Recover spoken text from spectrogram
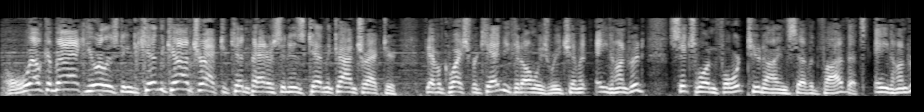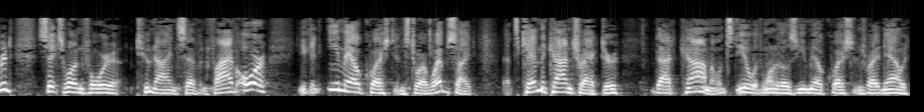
Welcome back. You're listening to Ken the Contractor. Ken Patterson is Ken the Contractor. If you have a question for Ken, you can always reach him at 800-614-2975. That's 800-614-2975. Or you can email questions to our website. That's kenthecontractor.com. And let's deal with one of those email questions right now. It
